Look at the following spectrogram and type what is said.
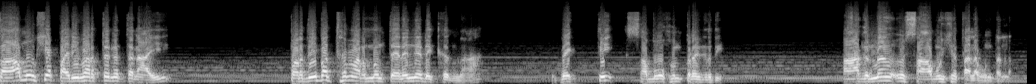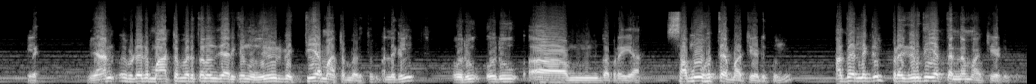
സാമൂഹ്യ പരിവർത്തനത്തിനായി പ്രതിബദ്ധ മർമ്മം തിരഞ്ഞെടുക്കുന്ന വ്യക്തി സമൂഹം പ്രകൃതി ആകുന്ന ഒരു സാമൂഹ്യ തലമുണ്ടല്ലോ അല്ലെ? ഞാൻ ഇവിടെ ഒരു മാറ്റം വരുത്തണം എന്ന് വിചാരിക്കുന്നു. ഒരു വ്യക്തിയെ മാറ്റം വരുത്തും. അല്ലെങ്കിൽ ഒരു ഒരു എന്താ പറയുക സമൂഹത്തെ മാറ്റിയെടുക്കുന്നു. അതല്ലെങ്കിൽ പ്രകൃതിയെ തന്നെ മാറ്റിയെടുക്കുന്നു.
